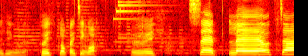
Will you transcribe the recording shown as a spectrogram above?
ได้จริงวะเนี่ย เฮ้ย ล็อกได้จริงวะเฮ้ย เสร็จแล้วจ้า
